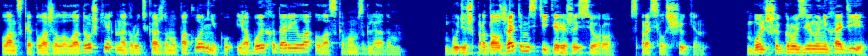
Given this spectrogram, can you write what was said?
Ланская положила ладошки на грудь каждому поклоннику и обоих одарила ласковым взглядом. «Будешь продолжать мстить режиссеру?» – спросил Щукин. «Больше к грузину не ходи»,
